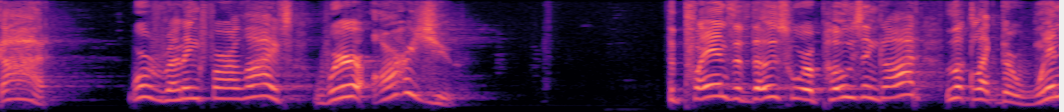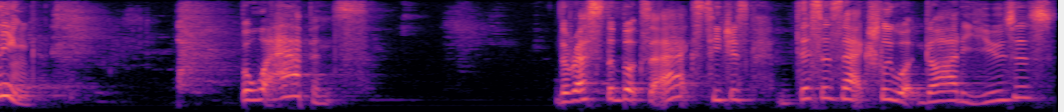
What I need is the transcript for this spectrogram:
God, we're running for our lives. Where are you? The plans of those who are opposing God look like they're winning. But what happens? The rest of the books of Acts teaches this is actually what God uses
